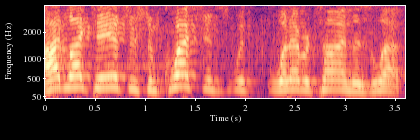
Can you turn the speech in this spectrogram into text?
I'd like to answer some questions with whatever time is left.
